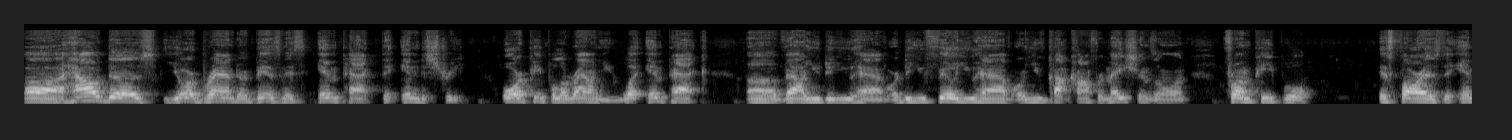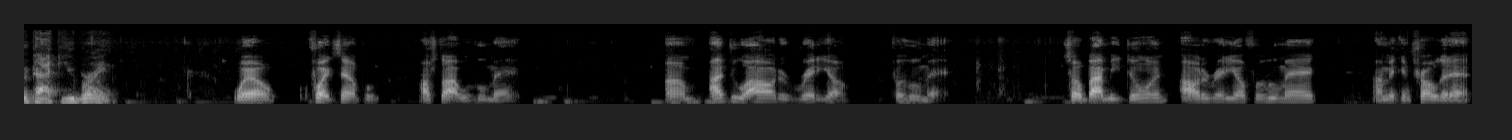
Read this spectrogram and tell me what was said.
uh, how does your brand or business impact the industry or people around you? What impact uh, value do you have, or do you feel you have, or you've got confirmations on from people as far as the impact you bring? Well, for example, I'll start with HUMAG. Um, I do all the radio for HUMAG. So by me doing all the radio for HUMAG, I'm in control of that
